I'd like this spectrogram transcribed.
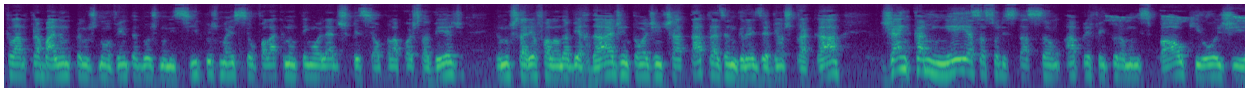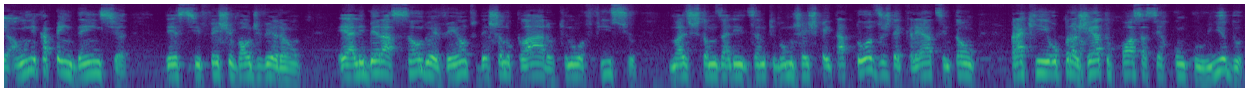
claro, trabalhando pelos 92 municípios, mas se eu falar que não tem um olhar especial pela Costa Verde, eu não estaria falando a verdade, então a gente já está trazendo grandes eventos para cá, já encaminhei essa solicitação à Prefeitura Municipal, que hoje a única pendência desse festival de verão. É a liberação do evento, deixando claro que no ofício nós estamos ali dizendo que vamos respeitar todos os decretos, então para que o projeto possa ser concluído,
